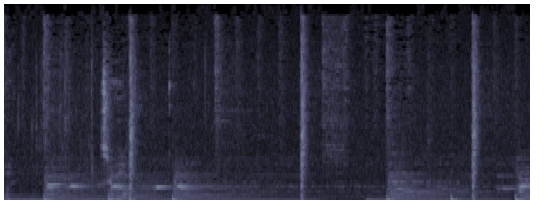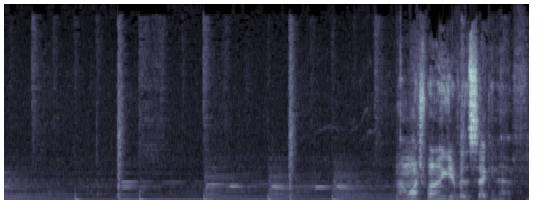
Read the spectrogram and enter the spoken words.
What? Is there more? Now watch when I give her the second half.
